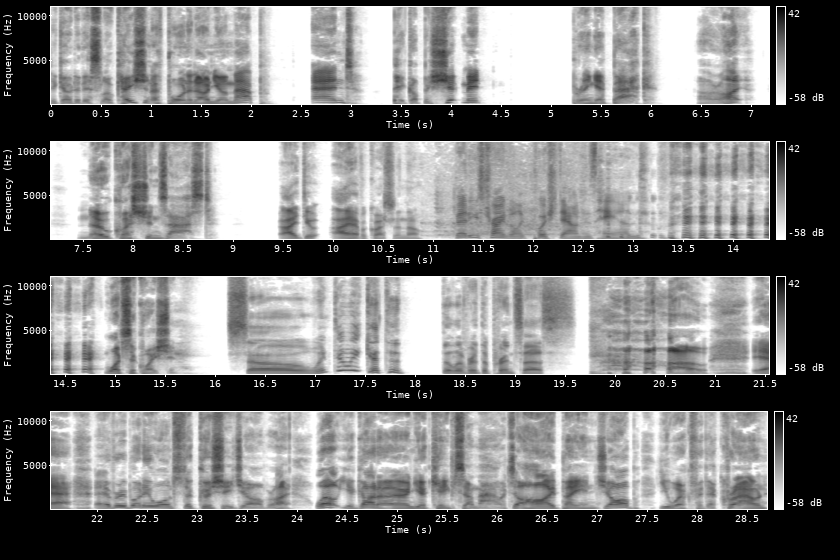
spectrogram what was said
to go to this location I've pointed on your map and pick up a shipment, bring it back. All right? No questions asked. I do. I have a question though. Betty's trying to like push down his hand. What's the question? So when do we get to deliver the princess? oh, yeah. Everybody wants the cushy job, right? Well, you gotta earn your keep somehow. It's a high paying job. You work for the crown.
